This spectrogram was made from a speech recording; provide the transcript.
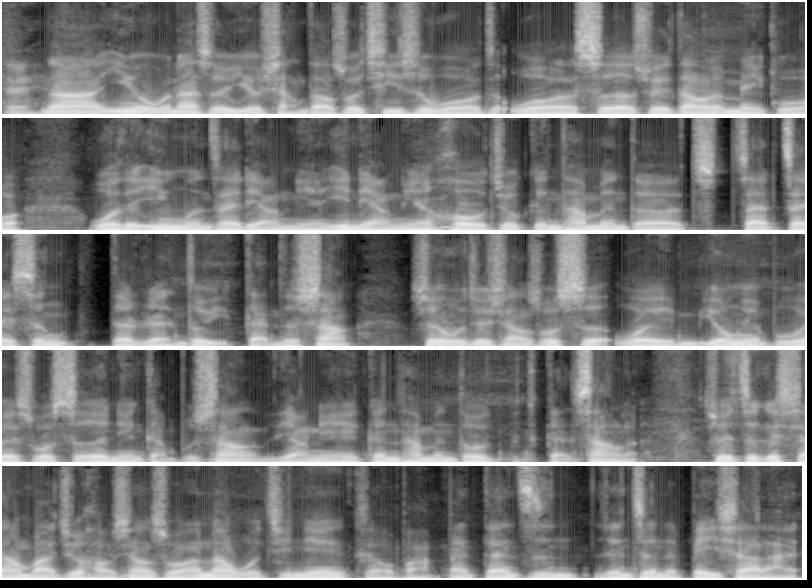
对。那因为我那时候有想到说，其实我我十二岁到了美国，我的英文在两年一两年后就跟他们的再再生的人都赶得上。所以我就想说，十我永远不会说十二年赶不上，两年跟他们都赶上了。所以这个想法就好像说啊，那我今天只要把单单字认真的背下来，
